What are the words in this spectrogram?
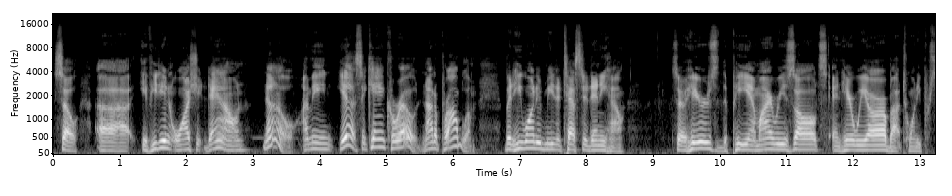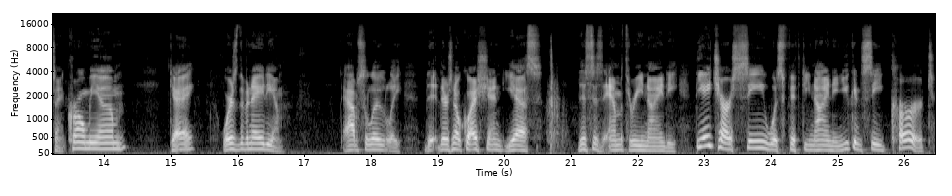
So uh, if he didn't wash it down, no. I mean, yes, it can corrode, not a problem. But he wanted me to test it anyhow. So here's the PMI results, and here we are, about 20% chromium. Okay, where's the vanadium? Absolutely. There's no question. Yes, this is M390. The HRC was 59, and you can see Kurt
